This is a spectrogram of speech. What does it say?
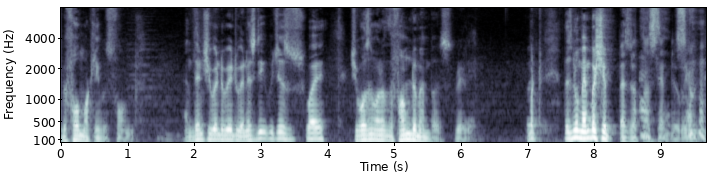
before Motley was formed. And then she went away to NSD, which is why she wasn't one of the founder members, really. But there's no membership, as Ratna said. We don't-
